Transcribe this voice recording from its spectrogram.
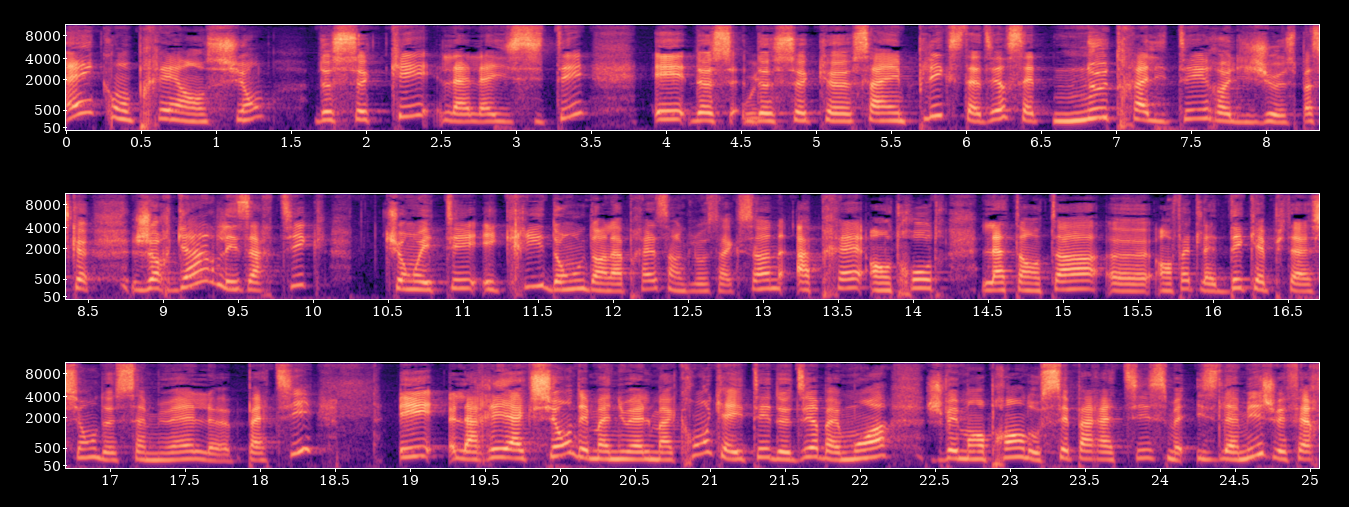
incompréhension de ce qu'est la laïcité et de, de ce que ça implique, c'est-à-dire cette neutralité religieuse. Parce que je regarde les articles qui ont été écrits donc dans la presse anglo-saxonne après, entre autres, l'attentat, euh, en fait, la décapitation de Samuel Paty et la réaction d'Emmanuel Macron qui a été de dire ben moi je vais m'en prendre au séparatisme islamiste, je vais faire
